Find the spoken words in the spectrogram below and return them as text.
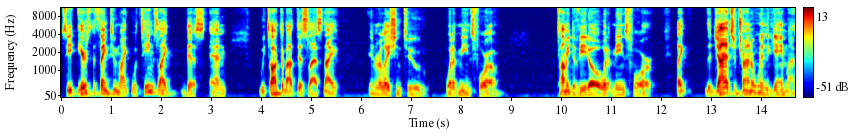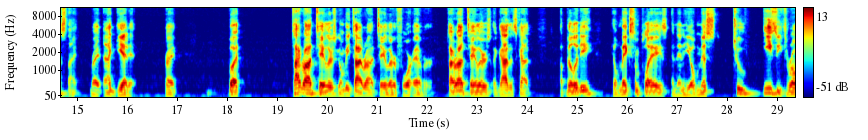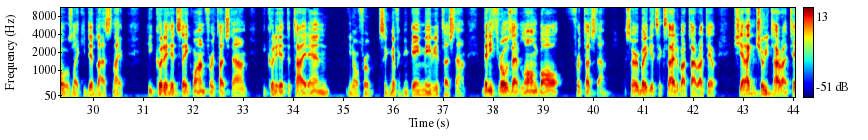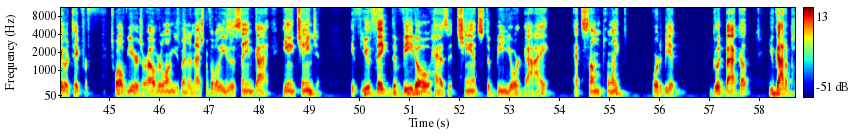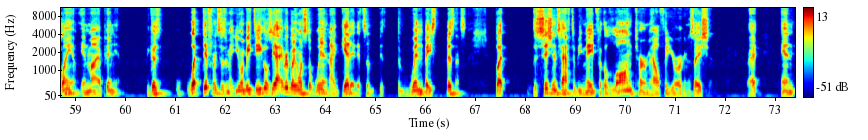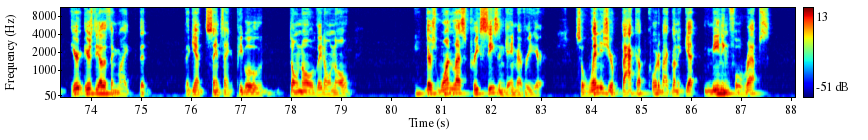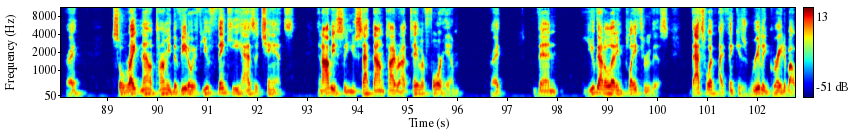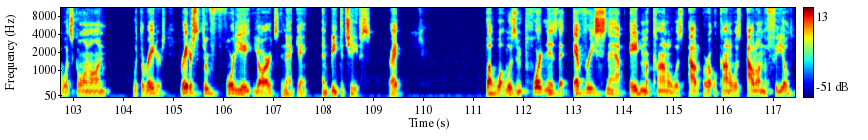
See, here's the thing, too, Mike, with teams like this, and we talked about this last night in relation to what it means for a Tommy DeVito, what it means for like the Giants are trying to win the game last night, right? I get it, right? But Tyrod Taylor is going to be Tyrod Taylor forever. Tyrod Taylor's a guy that's got ability He'll make some plays and then he'll miss two easy throws like he did last night. He could have hit Saquon for a touchdown. He could have hit the tight end, you know, for a significant game, maybe a touchdown. Then he throws that long ball for a touchdown. So everybody gets excited about Tyrod Taylor. Shit, I can show you Tyrod Taylor tape for 12 years or however long he's been in national football. He's the same guy. He ain't changing. if you think DeVito has a chance to be your guy at some point or to be a good backup, you got to play him, in my opinion. Because what difference does it make? You want to beat the Eagles? Yeah, everybody wants to win. I get it. It's a it's a win-based business. But decisions have to be made for the long-term health of your organization, right? And here here's the other thing, Mike, that again, same thing. People don't know, they don't know. There's one less preseason game every year. So when is your backup quarterback going to get meaningful reps? Right? So right now, Tommy DeVito, if you think he has a chance, and obviously you sat down Tyrod Taylor for him, right? Then you got to let him play through this. That's what I think is really great about what's going on with the Raiders. The Raiders threw 48 yards in that game and beat the Chiefs, right? But what was important is that every snap, Aidan McConnell was out or O'Connell was out on the field,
